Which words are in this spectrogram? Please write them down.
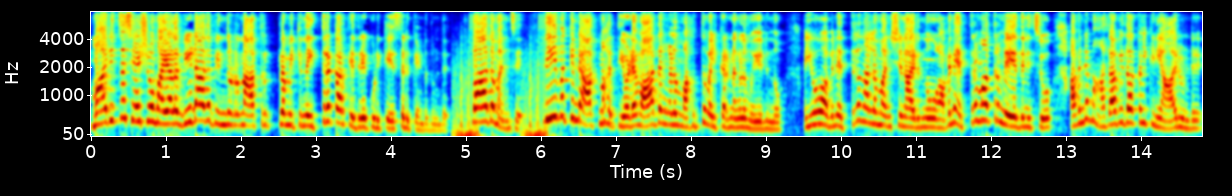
മരിച്ച ശേഷവും അയാളെ വിടാതെ പിന്തുടർന്ന് ആക്രമിക്കുന്ന ഇത്തരക്കാർക്കെതിരെ കൂടി കേസെടുക്കേണ്ടതുണ്ട്. വാദം അഞ്ച്. ദീപകിന്റെ ആത്മഹത്യയോടെ വാദങ്ങളും മഹത്വവൽക്കരണങ്ങളും ഉയരുന്നു. അയ്യോ അവൻ എത്ര നല്ല മനുഷ്യനായിരുന്നു. അവൻ എത്രമാത്രം വേദനിച്ചു. അവന്റെ മാതാപിതാക്കൾക്ക് ഇനി ആരുണ്ട്?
